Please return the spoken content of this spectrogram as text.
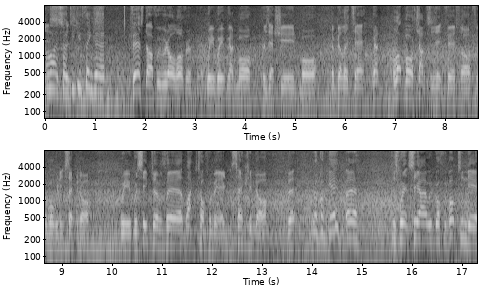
All right, so did you think... Uh, First off, we were all over it. We, we, we had more possession, more ability. We had a lot more chances in first half than what we did second half. We, we seem to have uh, lacked off a bit in the second half, but was a good game. Uh, just wait and see how we go for Boxing Day.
